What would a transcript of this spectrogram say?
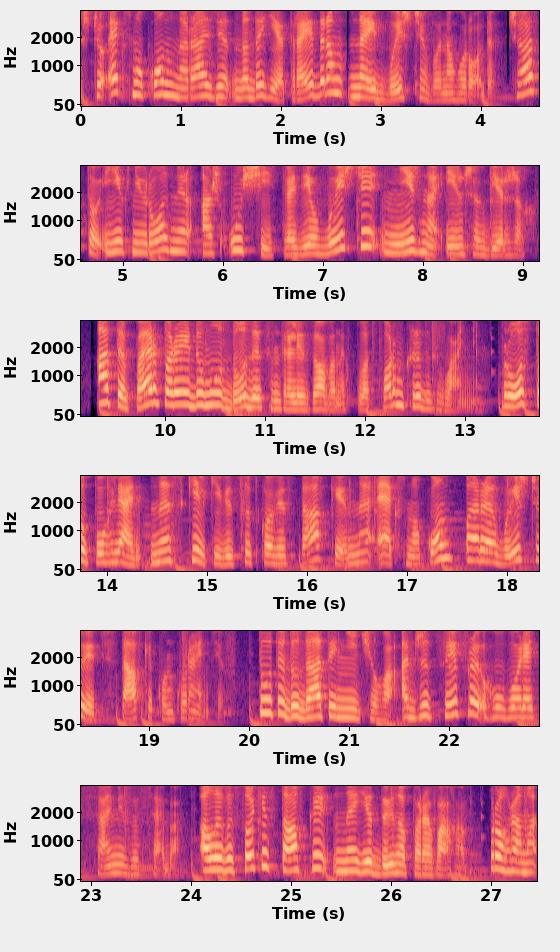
що Exmo.com наразі надає трейдерам найвищі винагороди. Часто їхній розмір аж у 6 разів вищий, ніж на інших біржах. А тепер перейдемо до децентралізованих платформ кредитування. Просто поглянь, наскільки відсоткові ставки на Exmo.com перевищують ставки конкурентів. Тут і додати нічого, адже цифри говорять самі за себе. Але високі ставки не єдина перевага. Програма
